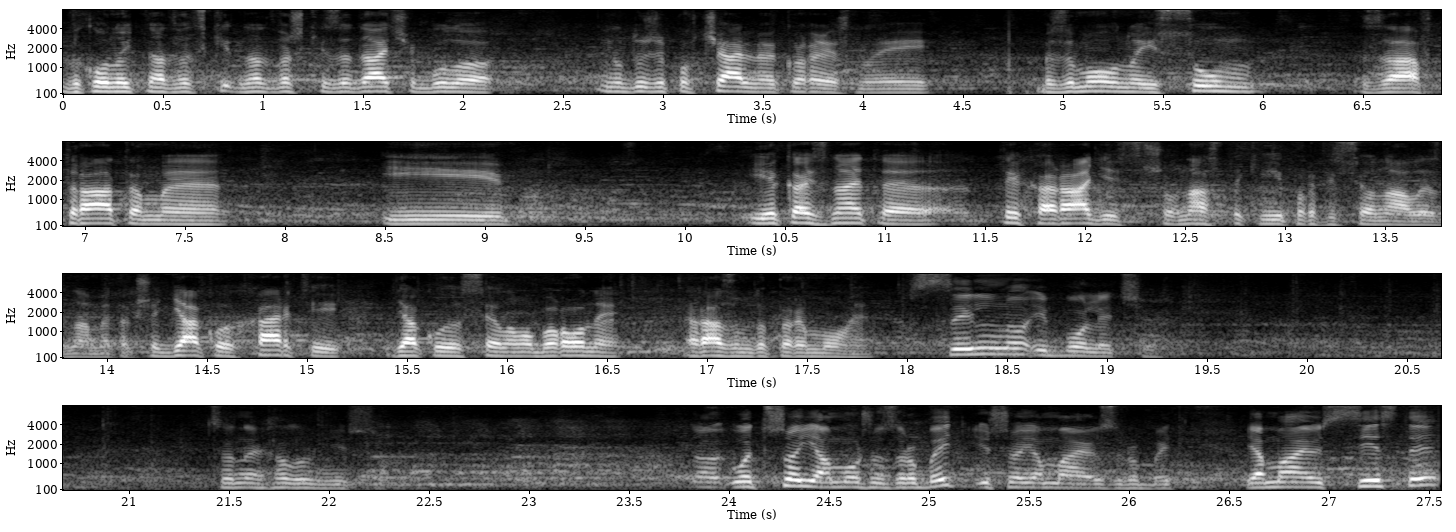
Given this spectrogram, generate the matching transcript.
виконують надважкі, надважкі задачі, було ну, дуже повчально і корисно. І безумовно, і сум за втратами, і, і якась, знаєте, тиха радість, що в нас такі професіонали з нами. Так що дякую Харті, дякую силам оборони разом до перемоги. Сильно і боляче. Це найголовніше. От що я можу зробити і що я маю зробити? Я маю сісти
